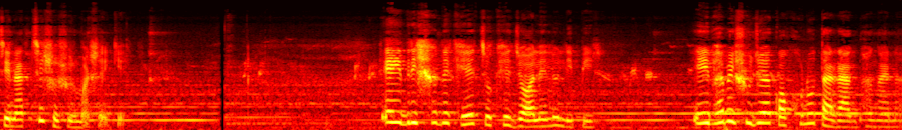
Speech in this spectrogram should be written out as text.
চেনাচ্ছে শ্বশুরমশাইকে। এই দৃশ্য দেখে চোখে জল এলো লিপির। এইভাবে সুজয় কখনো তার রাগ ভাঙায় না।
